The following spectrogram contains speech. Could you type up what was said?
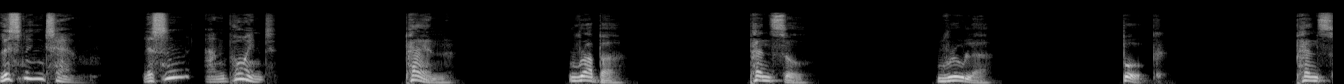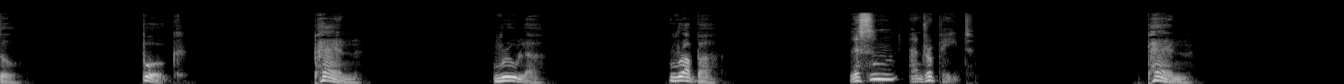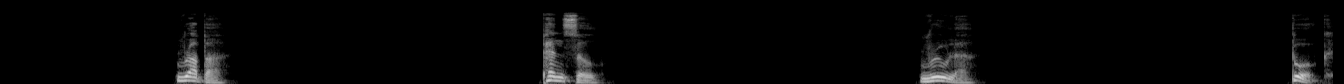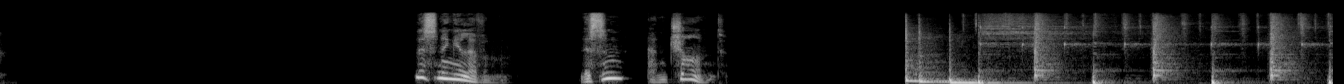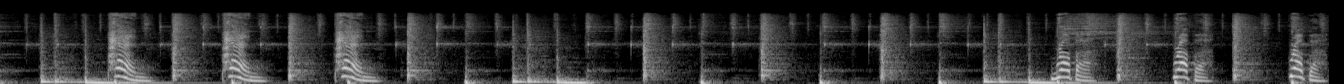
Listening 10. Listen and point. pen, rubber, pencil, ruler, book, pencil, book, pen, ruler, rubber, Listen and repeat. pen, rubber, pencil, ruler, book, Listening 11. Listen and chant. pen, pen, pen. Rubber, rubber, rubber.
